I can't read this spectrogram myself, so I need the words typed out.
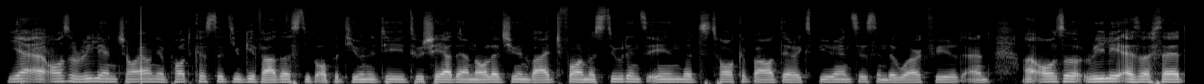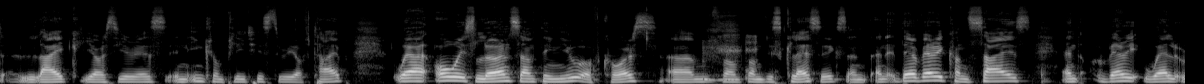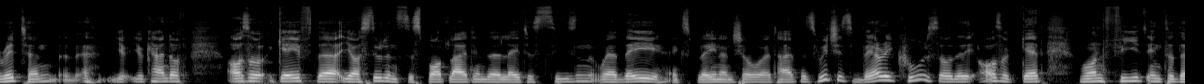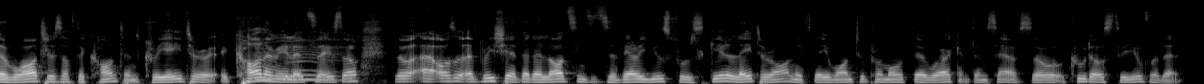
Yeah, I also really enjoy on your podcast that you give others the opportunity to share their knowledge. You invite former students in that talk about their experiences in the work field, and I also really, as I said, like your series, an incomplete history of type where I always learn something new, of course, um, from from these classics, and and they're very concise and very well written. You you kind of also gave the your students the spotlight in the latest season where they explain and show a typeface, which is very cool. So they also get one feet into the waters of the content creator economy, mm -hmm. let's say so. So I also appreciate that a lot since it's a very useful skill later on if they want to promote their work and themselves. So kudos to you for that.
